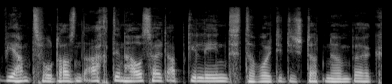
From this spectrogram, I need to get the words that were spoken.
wir haben 2008 den Haushalt abgelehnt, da wollte die Stadt Nürnberg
